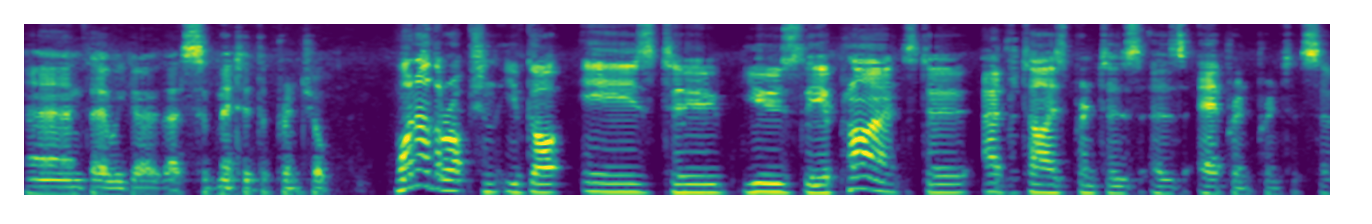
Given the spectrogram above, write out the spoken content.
and there we go that's submitted the print job. One other option that you've got is to use the appliance to advertise printers as AirPrint printers. So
